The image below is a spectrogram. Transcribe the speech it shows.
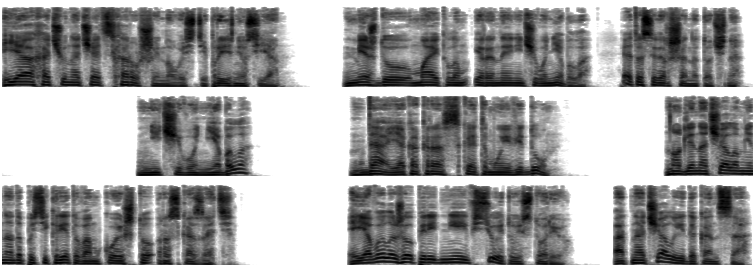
«Я хочу начать с хорошей новости», — произнес я. «Между Майклом и Рене ничего не было. Это совершенно точно». «Ничего не было?» «Да, я как раз к этому и веду. Но для начала мне надо по секрету вам кое-что рассказать». И я выложил перед ней всю эту историю. От начала и до конца.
